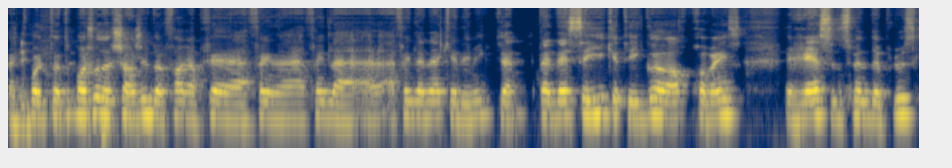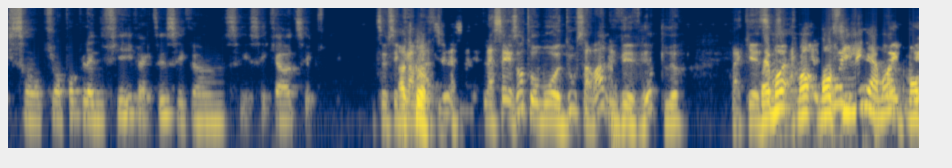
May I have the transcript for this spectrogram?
Tu n'as pas le choix de le changer, de le faire après, à la fin, à fin de l'année académique. Tu as, d'essayer que tes gars hors province restent une semaine de plus qui n'ont qui pas planifié. c'est comme, c'est chaotique. C'est quand la, saison est au mois d'août, ça va arriver vite, là. Ben, moi, mon, feeling à moi. Mon...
